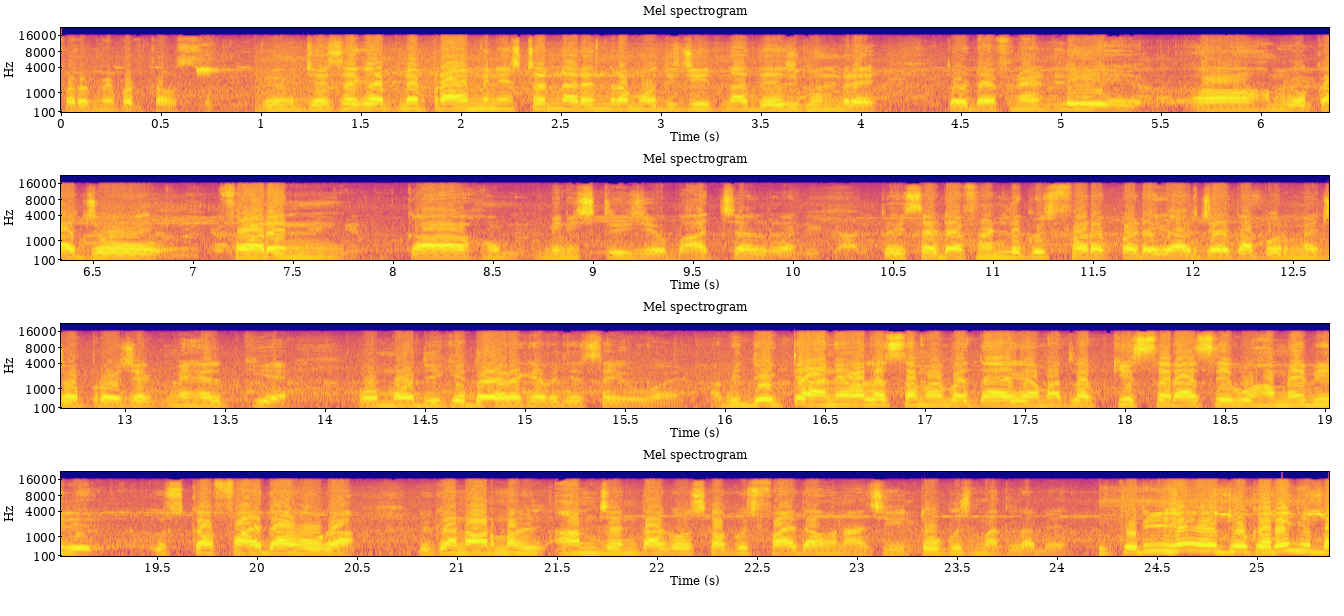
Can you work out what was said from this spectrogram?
फ़र्क नहीं पड़ता उससे। जैसे कि अपने प्राइम मिनिस्टर नरेंद्र मोदी जी इतना देश घूम रहे तो डेफिनेटली हम लोग का जो फॉरेन का होम मिनिस्ट्री जो बात चल रहा है तो इससे डेफिनेटली कुछ फ़र्क पड़ेगा। और जैतापुर में जो प्रोजेक्ट में हेल्प की है, वो मोदी के दौरे के वजह से ही हुआ है। अभी देखते आने वाला समय बताएगा मतलब किस तरह से वो हमें भी उसका फ़ायदा होगा। क्योंकि नॉर्मल आम जनता को उसका कुछ फ़ायदा होना चाहिए तो कुछ मतलब है। मंत्री है, वो जो करेंगे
